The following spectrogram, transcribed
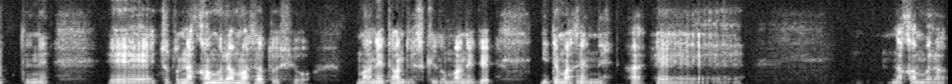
ってね、えー、ちょっと中村雅俊を真似たんですけど、真似で似てませんね。はい、えー、中村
